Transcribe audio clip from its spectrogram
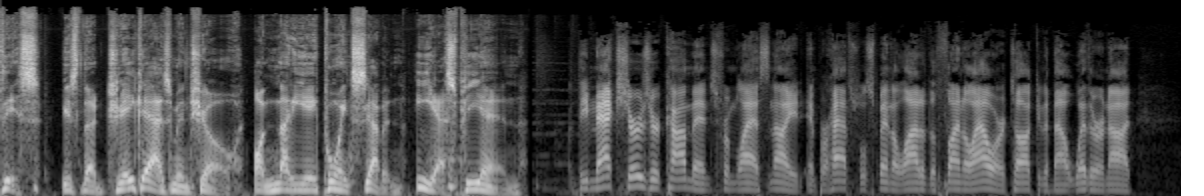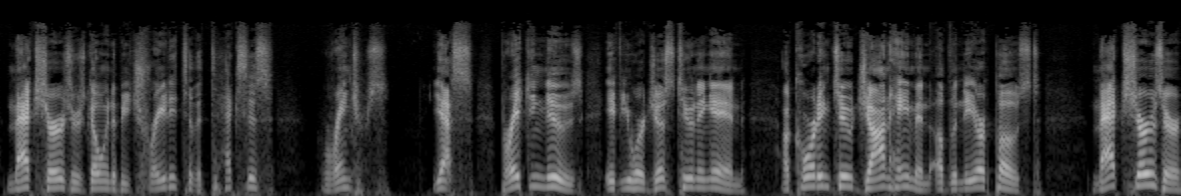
This is the Jake Asman Show on 98.7 ESPN. The Max Scherzer comments from last night, and perhaps we'll spend a lot of the final hour talking about whether or not Max Scherzer is going to be traded to the Texas Rangers. Yes, breaking news if you were just tuning in. According to Jon Heyman of the New York Post, Max Scherzer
